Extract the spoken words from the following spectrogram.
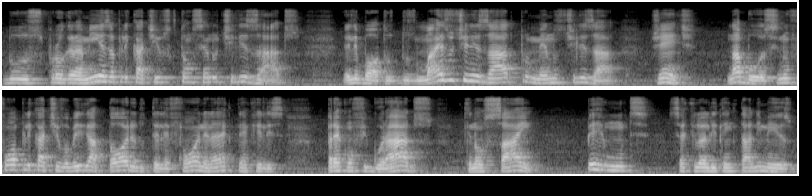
dos programinhas aplicativos que estão sendo utilizados ele bota dos mais utilizados para o menos utilizado. Gente, na boa, se não for um aplicativo obrigatório do telefone, né, que tem aqueles pré-configurados que não saem, pergunte-se se aquilo ali tem que estar ali mesmo,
